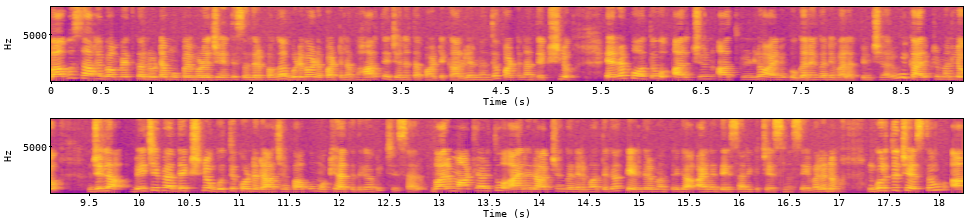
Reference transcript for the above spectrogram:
బాబుసాహెబ్ అంబేద్కర్ నూట ముప్పై మూడో జయంతి సందర్భంగా గుడివాడ పట్టణ భారతీయ జనతా పార్టీ కార్యాలయం నందు పట్టణ అధ్యక్షులు ఎర్రపోతు అర్జున్ ఆధ్వర్యంలో ఆయనకు ఘనంగా నివాళులర్పించారు. ఈ కార్యక్రమంలో జిల్లా బీజేపీ అధ్యక్షులు గుత్తికొండ రాజబాబు ముఖ్య అతిథిగా విచ్చేశారు. వారు మాట్లాడుతూ ఆయన రాజ్యాంగ నిర్మాతగా కేంద్ర మంత్రిగా ఆయన దేశానికి చేసిన సేవలను గుర్తు చేస్తూ ఆ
